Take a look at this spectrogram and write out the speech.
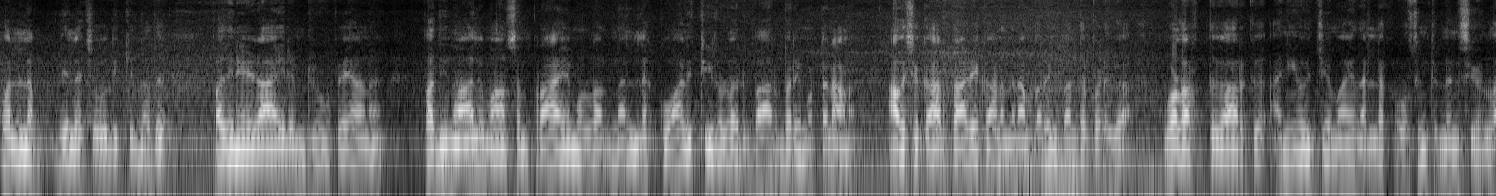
കൊല്ലം. വില ചോദിക്കുന്നത് പതിനേഴായിരം രൂപയാണ് പതിനാല് മാസം പ്രായമുള്ള നല്ല ക്വാളിറ്റിയിലുള്ള ഒരു ബാർബറി മുട്ടനാണ്. ആവശ്യക്കാർ താഴെ കാണുന്ന നമ്പറിൽ ബന്ധപ്പെടുക. വളർത്തുകാർക്ക് അനുയോജ്യമായ നല്ല ക്രോസിംഗ് ടെൻഡൻസിയുള്ള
